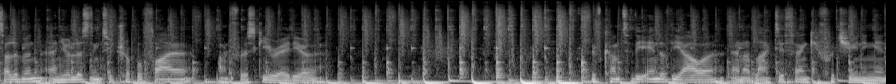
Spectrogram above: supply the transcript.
Sullivan, and you're listening to Triple Fire on Frisky Radio. We've come to the end of the hour, and I'd like to thank you for tuning in.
